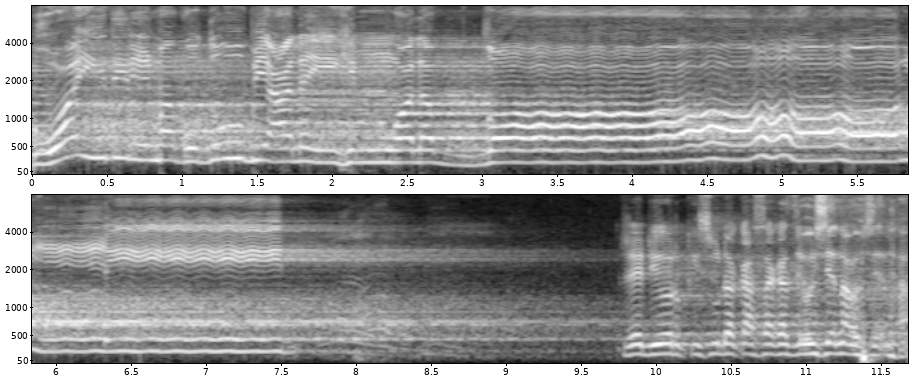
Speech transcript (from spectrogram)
غير المغضوب عليهم ولا الضالين রেডিওর কিছুটা কাছাকাছি হয়েছে না হয়েছে না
